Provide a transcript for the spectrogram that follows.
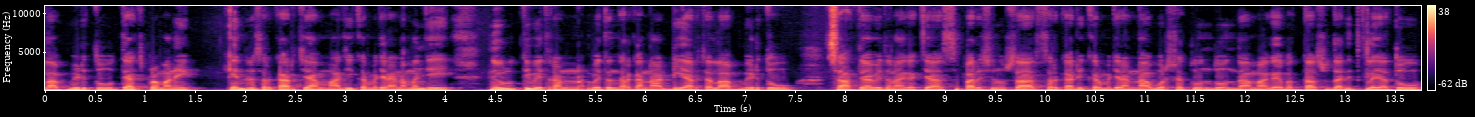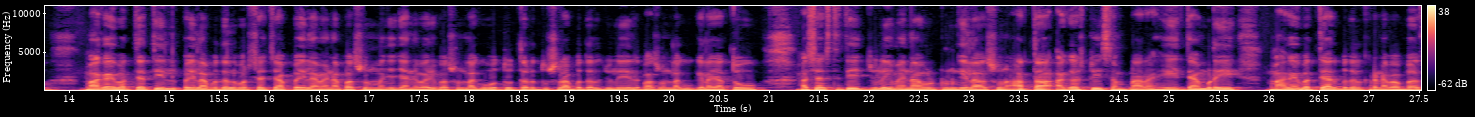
लाभ मिळतो. त्याचप्रमाणे केंद्र सरकारच्या माजी कर्मचाऱ्यांना म्हणजे निवृत्ती वेतन वेतनधारकांना डी आरचा लाभ मिळतो. सातव्या वेतन आयोगाच्या शिफारशीनुसार सरकारी कर्मचाऱ्यांना वर्षातून दोनदा महागाई भत्ता सुधारित केला जातो. महागाई भत्त्यातील पहिला बदल वर्षाच्या पहिल्या महिन्यापासून म्हणजे जानेवारीपासून लागू होतो तर दुसरा बदल जुलैपासून लागू केला जातो. अशा स्थितीत जुलै महिना उलटून गेला असून आता ऑगस्टही संपणार आहे. त्यामुळे महागाई भत्त्यात बदल करण्याबाबत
